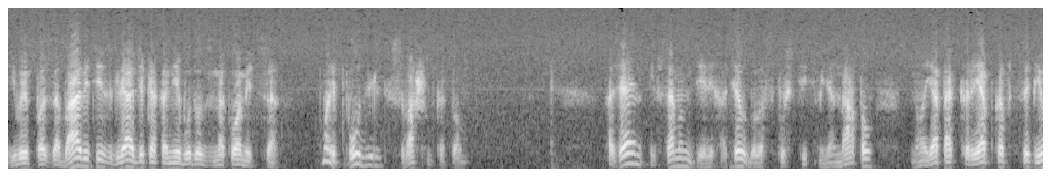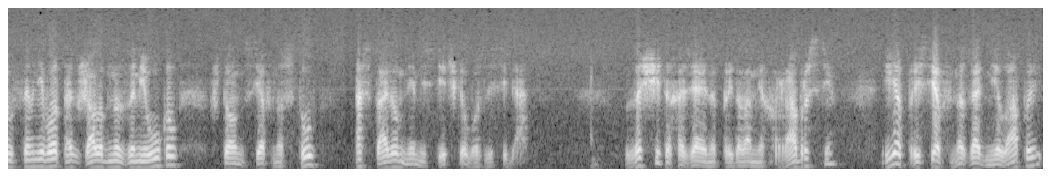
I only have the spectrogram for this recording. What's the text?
и вы позабавитесь, глядя, как они будут знакомиться. Мой пудель с вашим котом». Хозяин и в самом деле хотел было спустить меня на пол, но я так крепко вцепился в него, так жалобно замяукал, что он, сев на стул, оставил мне местечко возле себя. Защита хозяина придала мне храбрости, и я, присев на задние лапы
